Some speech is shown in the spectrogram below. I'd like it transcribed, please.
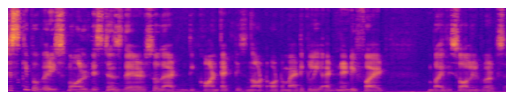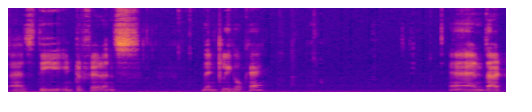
just keep a very small distance there so that the contact is not automatically identified by the SolidWorks as the interference. Then click OK. And that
